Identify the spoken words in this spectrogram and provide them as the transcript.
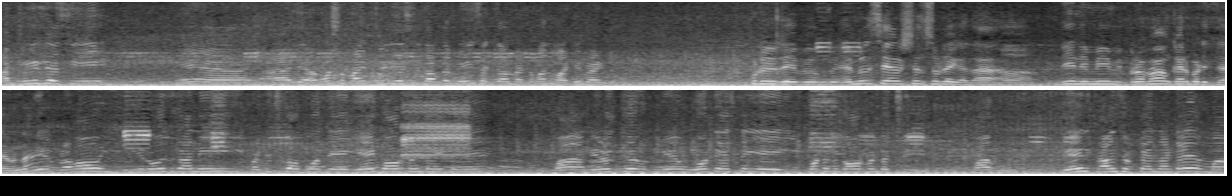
ఆ క్లియర్ చేసి రోస్టర్ పాయింట్ క్లియర్ చేసిన తర్వాత మెయిన్స్ ఎగ్జామ్ పెట్టమని మా డిమాండ్. ఇప్పుడు రేపు ఎమ్మెల్సీ ఎలక్షన్స్ ఉన్నాయి కదా. దీన్ని మీ ప్రభావం కనబడిద్ది ఏమన్నా? దీని ప్రభావం ఈ రోజు కానీ పట్టించుకోకపోతే ఏ గవర్నమెంట్ అయితే మా నిరుద్యోగ మేము ఓటేస్తే ఈ- ఈ కూటమి గవర్నమెంట్ వచ్చింది మాకు. మెయిన్ కాన్సెప్ట్ ఏంటంటే మా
